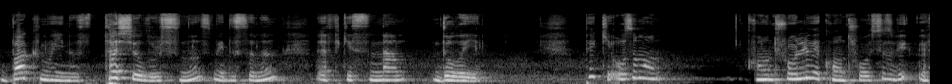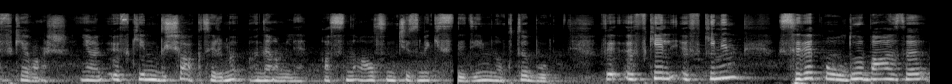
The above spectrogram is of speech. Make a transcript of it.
bakmayınız. Taş olursunuz Medusa'nın öfkesinden dolayı. Peki o zaman kontrollü ve kontrolsüz bir öfke var. Yani öfkenin dışa aktarımı önemli. Aslında altını çizmek istediğim nokta bu. Ve öfke, öfkenin sebep olduğu bazı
